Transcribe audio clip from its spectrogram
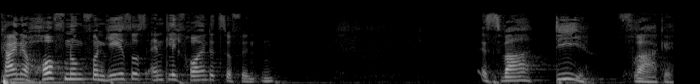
keine Hoffnung von Jesus, endlich Freunde zu finden. Es war die Frage,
